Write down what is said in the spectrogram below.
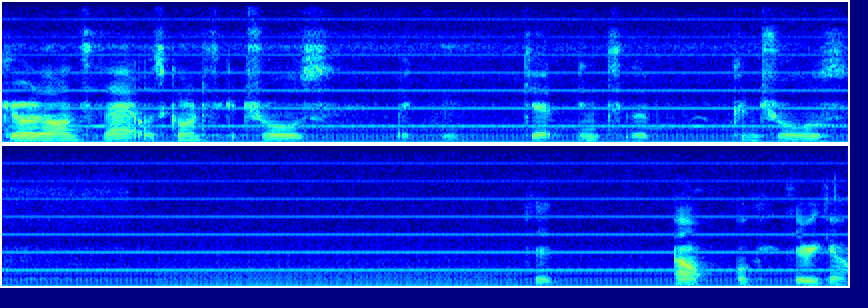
go on to that, let's go into the controls. I can get into the controls. Did oh okay there we go.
